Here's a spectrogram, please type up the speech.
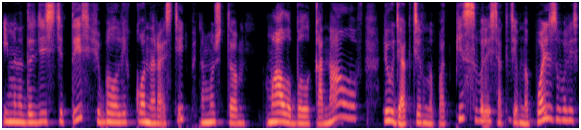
именно до 10 тысяч было легко нарастить, потому что мало было каналов, люди активно подписывались, активно пользовались.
